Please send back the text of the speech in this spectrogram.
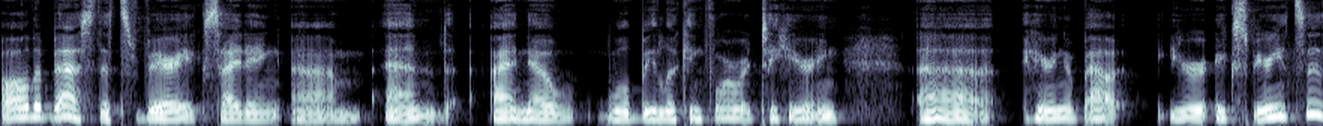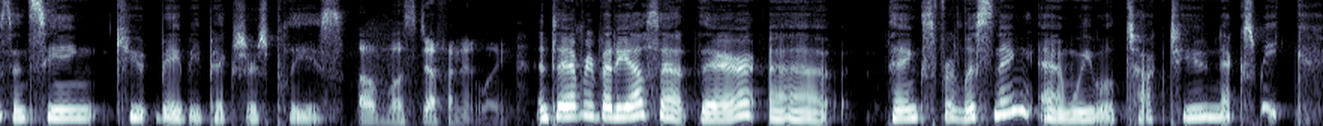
all the best. That's very exciting. Um, and I know we'll be looking forward to hearing, uh, hearing about your experiences and seeing cute baby pictures, please. Oh, most definitely. And to everybody else out there, uh, thanks for listening, and we will talk to you next week.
